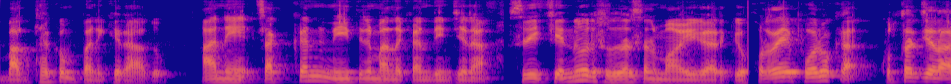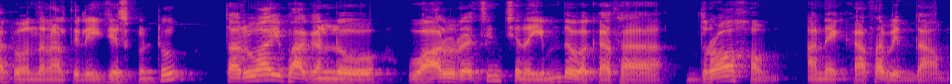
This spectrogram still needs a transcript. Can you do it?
బద్ధకం పనికిరాదు అనే చక్కని నీతిని మనకు అందించిన శ్రీ చెన్నూరు సుదర్శన మావి గారికి హృదయపూర్వక కృతజ్ఞతాభివందనాలు తెలియజేసుకుంటూ తరువాయి భాగంలో వారు రచించిన ఎనిమిదవ కథ ద్రోహం అనే కథ విందాం.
